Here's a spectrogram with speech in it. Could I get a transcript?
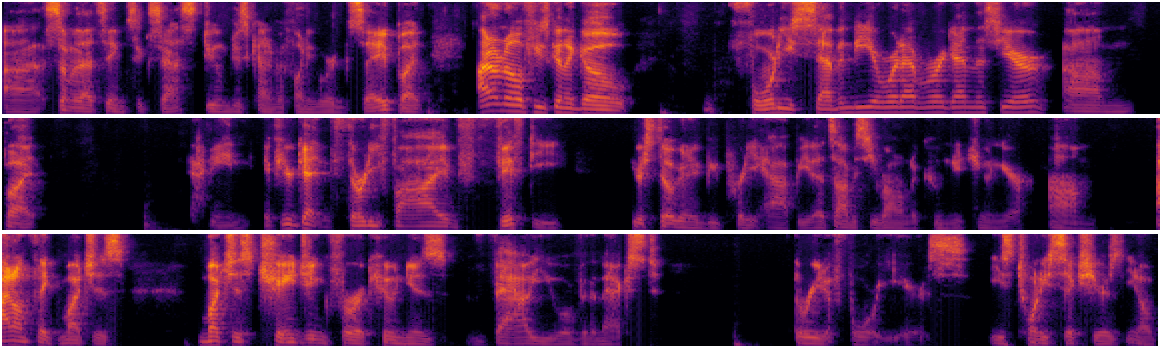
uh, some of that same success. Doomed is kind of a funny word to say, but I don't know if he's going to go 40 70 or whatever again this year. Um, but I mean, if you're getting 35 50, you're still going to be pretty happy. That's obviously Ronald Acuna Jr. Um, I don't think much is much is changing for Acuna's value over the next three to four years. He's 26 years, you know,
